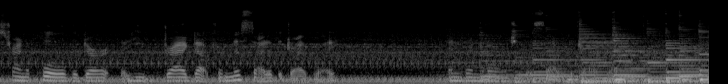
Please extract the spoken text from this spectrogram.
He's trying to pull the dirt that he dragged up from this side of the driveway and bring it over to this side of the driveway.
